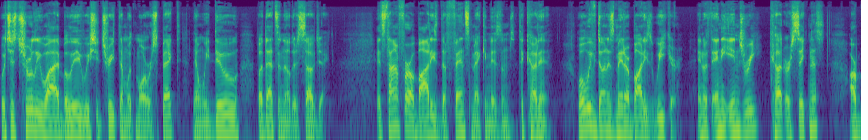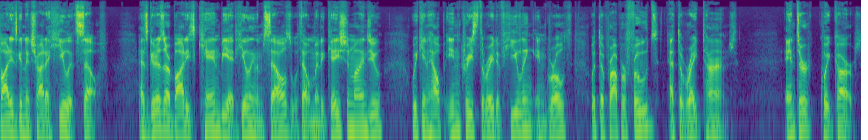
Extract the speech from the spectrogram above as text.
which is truly why I believe we should treat them with more respect than we do, but that's another subject. It's time for our body's defense mechanisms to cut in. What we've done is made our bodies weaker, and with any injury, cut, or sickness, our body's gonna try to heal itself. As good as our bodies can be at healing themselves without medication, mind you, we can help increase the rate of healing and growth with the proper foods at the right times. Enter quick carbs.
